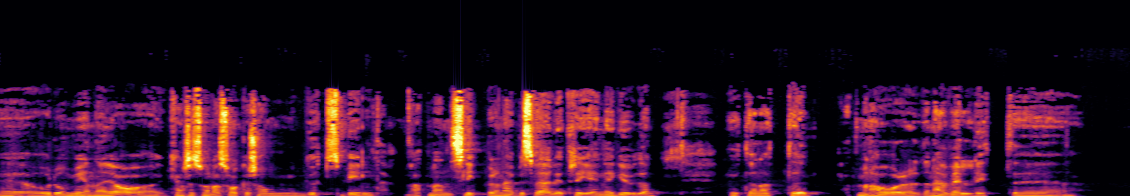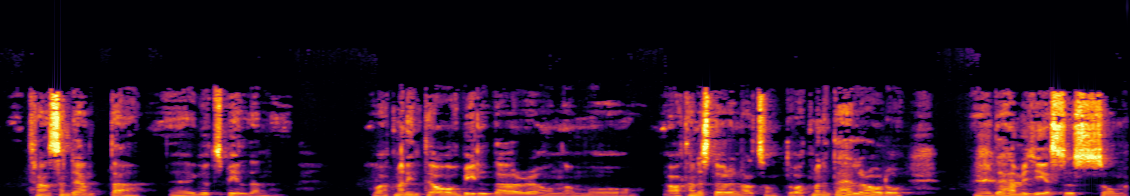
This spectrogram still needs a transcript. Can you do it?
Eh, och då menar jag kanske sådana saker som gudsbild. Att man slipper den här besvärliga treeniga guden. Utan att eh, att man har den här väldigt eh, transcendenta eh, gudsbilden. Och att man inte avbildar honom och ja, att han är större än allt sånt. Och att man inte heller har då eh, det här med Jesus som,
